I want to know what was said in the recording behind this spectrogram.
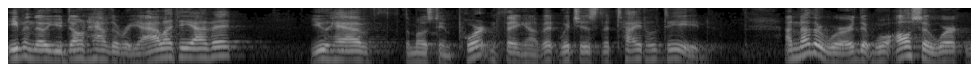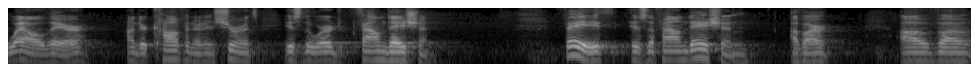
Even though you don't have the reality of it, you have the most important thing of it, which is the title deed. Another word that will also work well there under confident assurance is the word foundation. Faith is the foundation of our of uh,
